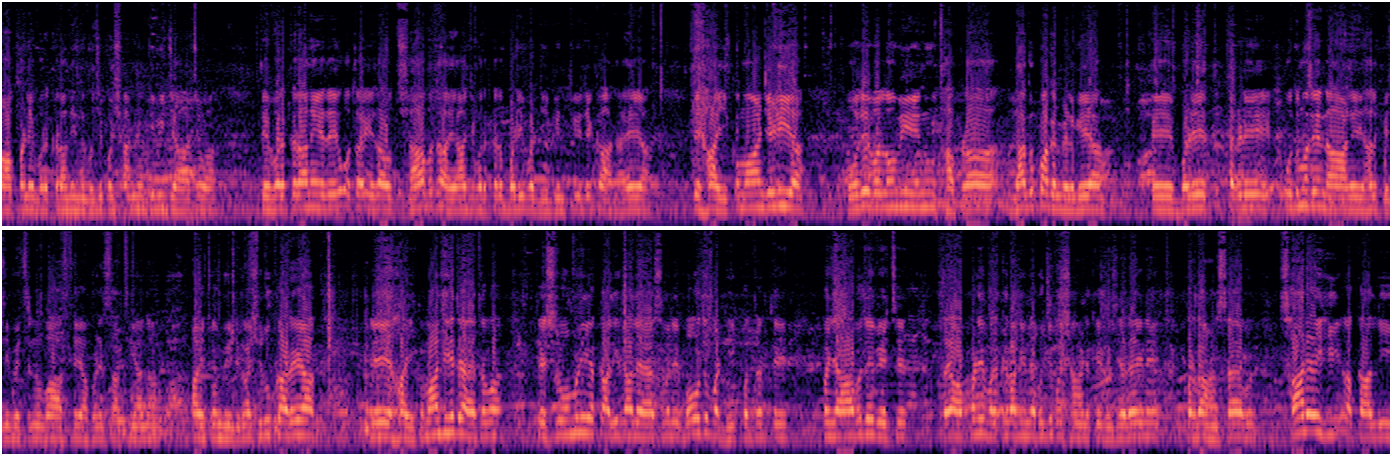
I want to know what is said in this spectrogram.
ਆਪਣੇ ਵਰਕਰਾਂ ਦੀ ਨਬਜ ਪਛਾਣਨ ਦੀ ਵੀ ਜਾਂਚ ਵਾ। ਤੇ ਵਰਕਰਾਂ ਨੇ ਇਹਦੇ ਉਹ ਇਹਦਾ ਉਤਸ਼ਾਹ ਵਧਾਇਆ, ਅੱਜ ਵਰਕਰ ਬੜੀ ਵੱਡੀ ਗਿਣਤੀ ਦੇ ਘਰ ਆਏ ਆ। ਤੇ ਹਾਈ ਕਮਾਂਡ ਜਿਹੜੀ ਆ, ਉਹਦੇ ਵੱਲੋਂ ਵੀ ਇਹਨੂੰ ਥਾਪੜਾ ਲਗਭਗ ਮਿਲ ਗਿਆ ਤੇ ਬੜੇ ਤਗੜੇ ਉਦਮ ਦੇ ਨਾਲ ਇਹ ਹਲਕੇ 'ਚ ਵੇਚਣ ਵਾਸਤੇ ਆਪਣੇ ਸਾਥੀਆਂ ਨਾਲ ਅੱਜ ਤੋਂ ਮੀਟਿੰਗਾਂ ਸ਼ੁਰੂ ਕਰ ਰਿਹਾ। ਇਹ ਹਾਈ ਕਮਾਂਡ ਦੀ ਹਦਾਇਤ ਵਾ ਤੇ ਸ਼੍ਰੋਮਣੀ ਅਕਾਲੀ ਦਲ ਇਸ ਵੇਲੇ ਬਹੁਤ ਵੱਡੀ ਪੱਧਰ ਤੇ ਪੰਜਾਬ ਦੇ ਵਿੱਚ ਆਪਣੇ ਵਰਕਰਾਂ ਦੀ ਨਬਜ ਪਛਾਣ ਕੇ ਵਿਚਰ ਰਹੇ ਨੇ ਪ੍ਰਧਾਨ ਸਾਹਿਬ। ਸਾਰੇ ਹੀ ਅਕਾਲੀ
